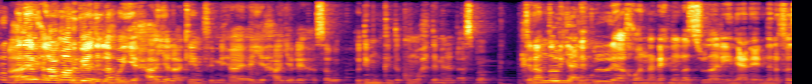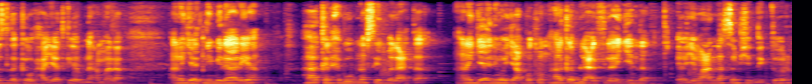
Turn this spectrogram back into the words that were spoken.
ربنا الاعمار كده. بيد الله أي حاجة لكن في النهاية أي حاجة لها سبب. ودي ممكن تكون واحدة من الأسباب. الكلام ده يرجع لكل يا اخواننا نحن ناس سودانيين يعني عندنا فزلكة وحاجات كده بنعملها. أنا جاتني ملاريا هاك الحبوب نفسي اللي بلعتها. أنا جاني وجع بطن هاك أبلع الفلاجيل لا يا جماعة الناس تمشي الدكتور.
